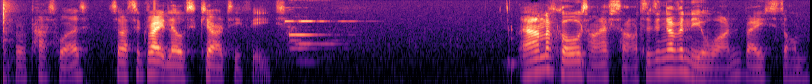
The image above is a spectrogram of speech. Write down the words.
for a password. So that's a great little security feature. And of course, I have started another new one based on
